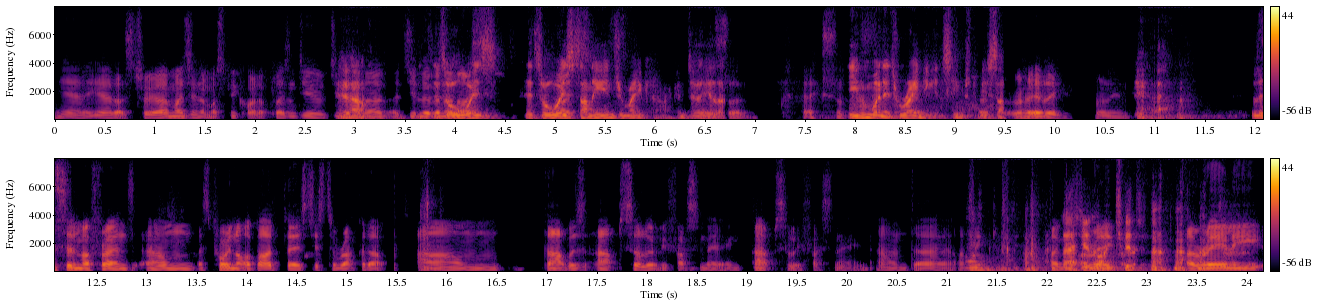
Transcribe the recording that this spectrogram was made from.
Yeah, yeah, that's true. I imagine it must be quite a pleasant. Do you, do you Yeah. live in a, do you live It's in always nice, it's always nice- sunny in Jamaica. I can tell you that. Excellent. Excellent. Even when it's raining, it seems to be sunny. Really brilliant. Yeah. Listen, my friend, um, it's probably not a bad place just to wrap it up. Um, that was absolutely fascinating, absolutely fascinating, and uh, I think I'm I really-. I really,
